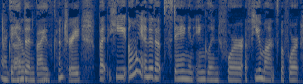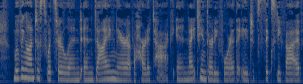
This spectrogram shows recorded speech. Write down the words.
abandoned by his country. But he only ended up staying in England for a few months before moving on to Switzerland and dying there of a heart attack in 1934 at the age of 65.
